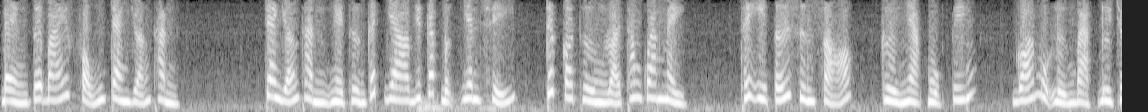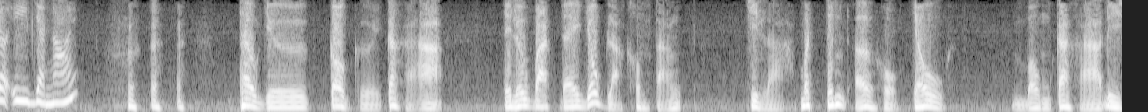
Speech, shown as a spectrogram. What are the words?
bèn tới bái phỏng Trang Doãn Thành. Trang Doãn Thành ngày thường kết giao với các bậc danh sĩ, rất coi thường loại tham quan này. Thấy y tới xin sỏ cười nhạt một tiếng, gói một lượng bạc đưa cho y và nói. Theo như con cười các hạ, thì lượng bạc đây dốt là không tặng. Chỉ là bất tính ở Hồ Châu. Mong các hạ đi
